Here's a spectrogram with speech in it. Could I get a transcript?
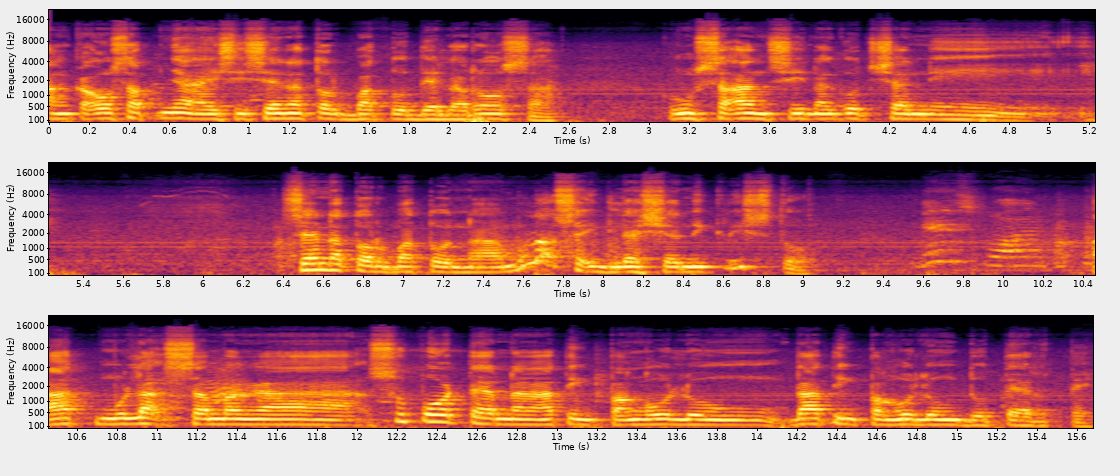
ang kausap niya ay si Senator Bato de la Rosa kung saan sinagot siya ni Senator Bato na mula sa Iglesia ni Cristo at mula sa mga supporter ng ating Pangulong, dating Pangulong Duterte.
